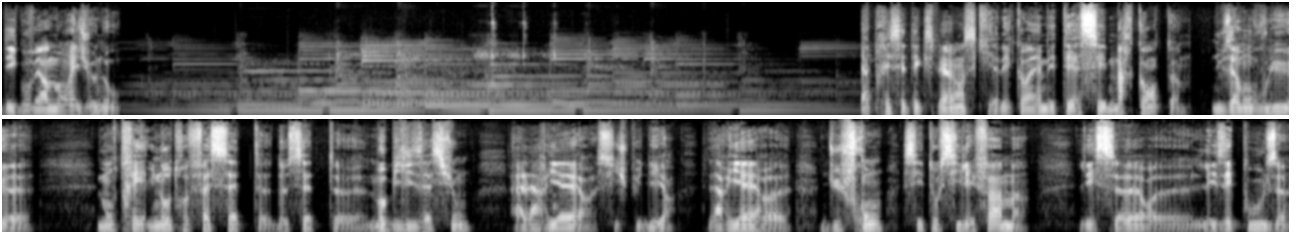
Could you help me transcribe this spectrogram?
des gouvernements régionaux. Après cette expérience qui avait quand même été assez marquante, nous avons voulu euh, montrer une autre facette de cette euh, mobilisation à l'arrière, si je puis dire. L'arrière euh, du front, c'est aussi les femmes, les sœurs, les épouses,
